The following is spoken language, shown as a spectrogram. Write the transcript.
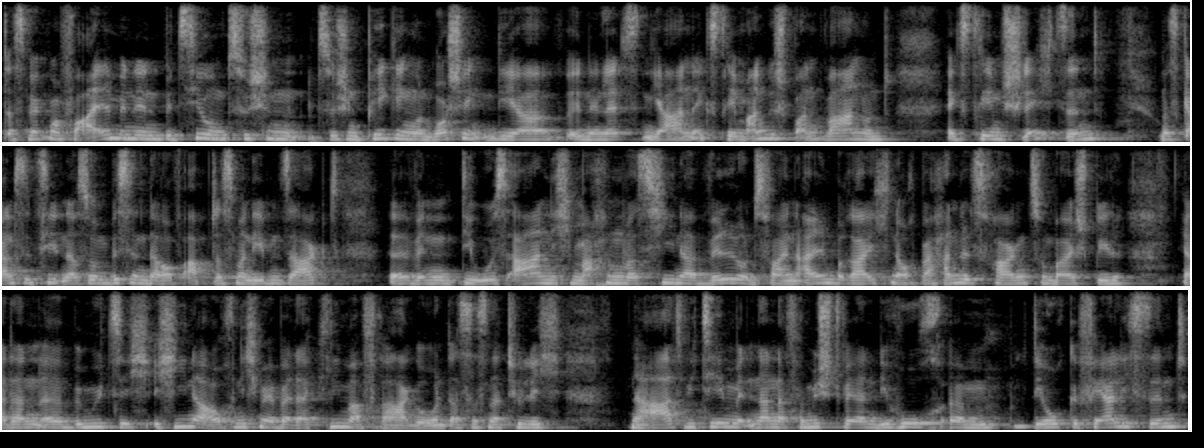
das merkt man vor allem in den Beziehungen zwischen, zwischen Peking und Washington, die ja in den letzten Jahren extrem angespannt waren und extrem schlecht sind. Und das Ganze zielt nach so ein bisschen darauf ab, dass man eben sagt, äh, wenn die USA nicht machen, was China will, und zwar in allen Bereichen, auch bei Handelsfragen zum Beispiel, ja, dann äh, bemüht sich China auch nicht mehr bei der Klimafrage. Und das ist natürlich eine Art, wie Themen miteinander vermischt werden, die hoch, ähm, die hoch gefährlich sind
